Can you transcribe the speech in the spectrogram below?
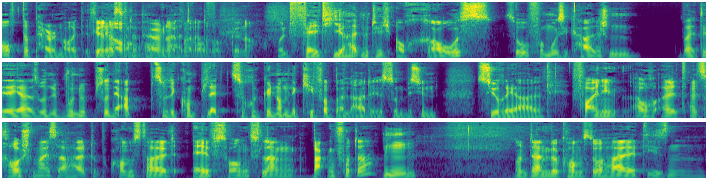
Auf der Paranoid ist Genau, der auf der Paranoid war da drauf, genau. Und fällt hier halt natürlich auch raus, so vom musikalischen, weil der ja so eine Wunder, so eine ab, so eine komplett zurückgenommene Kifferballade ist, so ein bisschen surreal. Vor allen Dingen auch als, als Rauschmeißer halt. Du bekommst halt elf Songs lang Backenfutter Mhm. und dann bekommst du halt diesen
